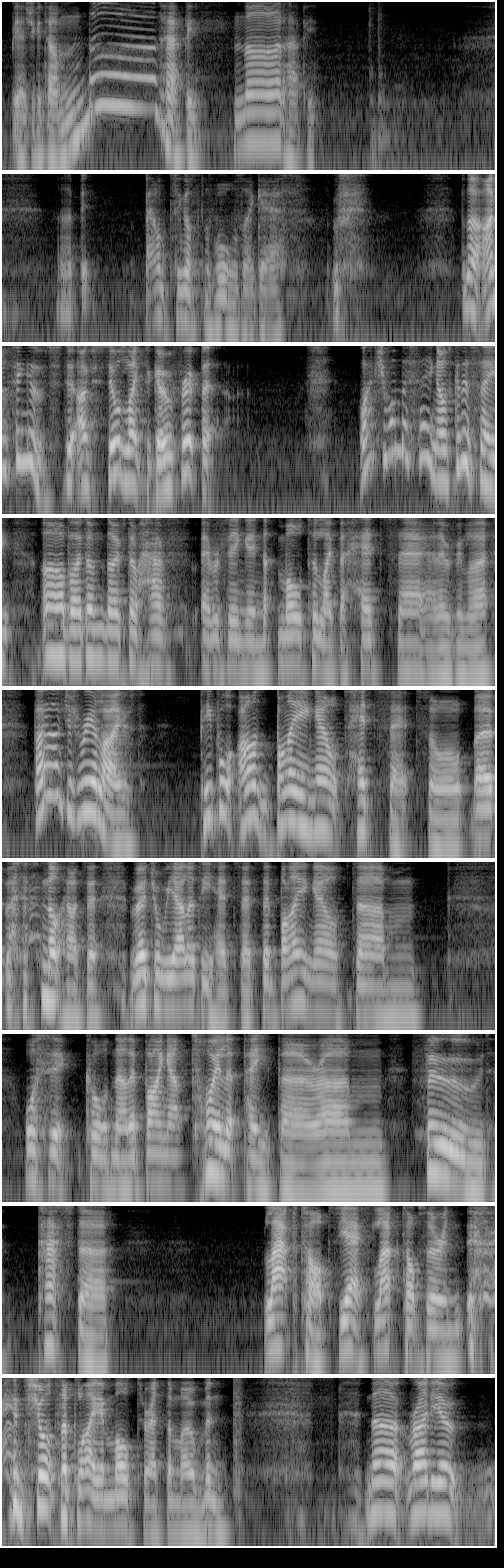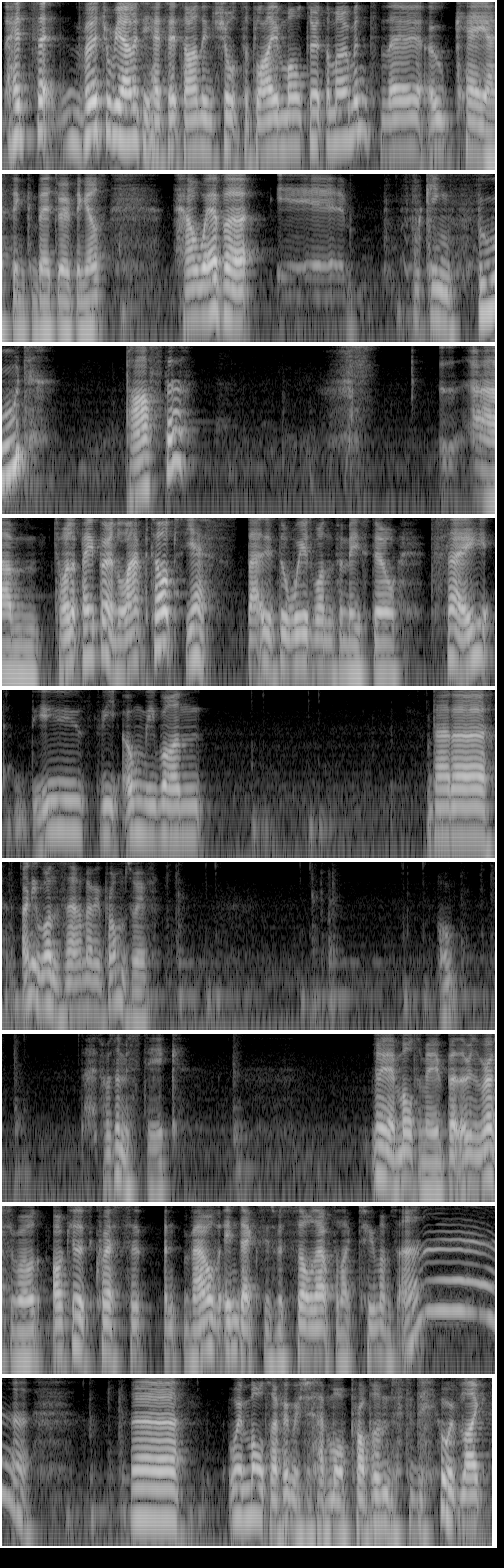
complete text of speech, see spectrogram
But as you can tell, I'm not happy. Not happy. A bit bouncing off the walls, I guess. but no, I'm thinking of still. I've still like to go for it, but well, actually, what am I saying? I was gonna say, oh, but I don't know if they'll have everything in Malta, like the headset and everything like that. But I've just realised people aren't buying out headsets or uh, not headset, virtual reality headsets. They're buying out um, what's it called now? They're buying out toilet paper, um, food, pasta, laptops. Yes, laptops are in, in short supply in Malta at the moment. No, radio headset virtual reality headsets aren't in short supply in Malta at the moment. They're okay, I think, compared to everything else. However, eh, fucking food, pasta, um, toilet paper, and laptops. Yes, that is the weird one for me still say is the only one that uh only ones that I'm having problems with. Oh, that was a mistake. Oh yeah, Multimedia, but in the rest of the world, Oculus Quest and Valve indexes were sold out for like two months. Ah, uh, we're Malta. I think we've just had more problems to deal with. Like,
